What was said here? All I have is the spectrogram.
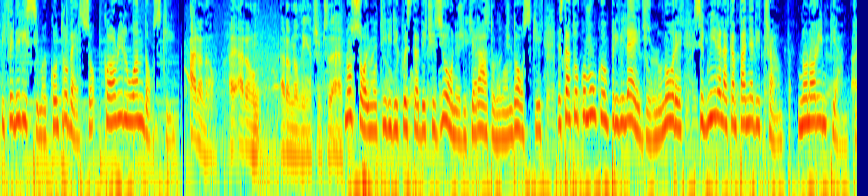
il fedelissimo e controverso Cory Lewandowski. I don't know. I, I don't non so i motivi di questa decisione, ha dichiarato Lewandowski. È stato comunque un privilegio, un onore seguire la campagna di Trump. Non ho rimpianti.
